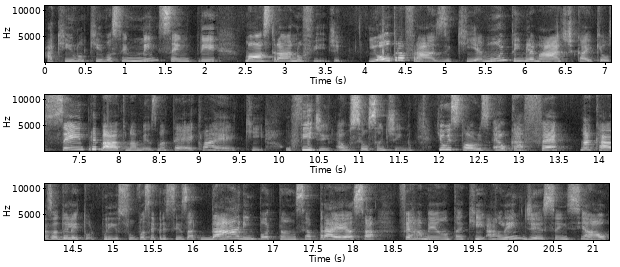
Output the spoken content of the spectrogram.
aquilo que você nem sempre mostra no feed. E outra frase que é muito emblemática e que eu sempre bato na mesma tecla é que o feed é o seu santinho e o stories é o café na casa do eleitor. Por isso, você precisa dar importância para essa ferramenta que, além de essencial,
